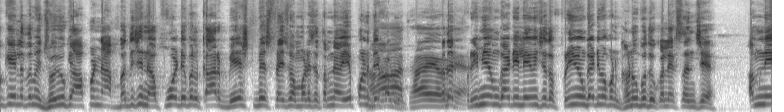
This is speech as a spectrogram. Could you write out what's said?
ઓકે એટલે તમે જોયું કે આપણને આ બધી છે ને અફોર્ડેબલ કાર બેસ્ટ બેસ્ટ પ્રાઇસમાં મળે છે. તમને એ પણ દેખાડું. કદાચ પ્રીમિયમ ગાડી લેવી છે તો પ્રીમિયમ ગાડીમાં પણ ઘણું બધું કલેક્શન છે. અમને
